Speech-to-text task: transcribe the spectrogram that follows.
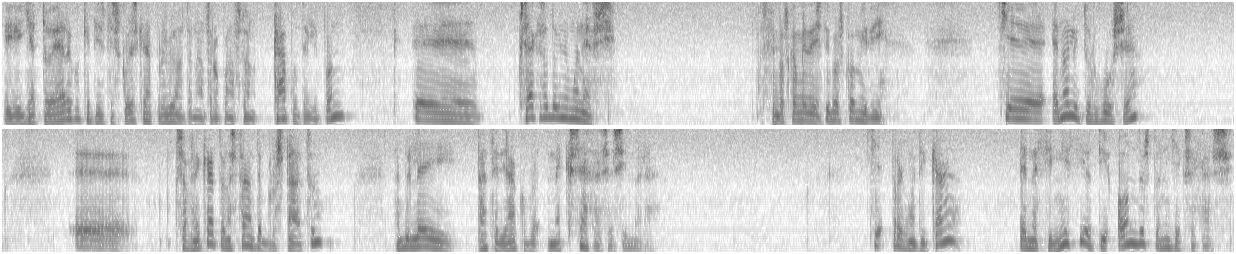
ε, για το έργο και τις δυσκολίες και τα προβλήματα των ανθρώπων αυτών. Κάποτε λοιπόν ε, ξέχασα να το μνημονεύσει. Στην Προσκομιδή. Στην Προσκομιδή. Και ενώ λειτουργούσε, ε, ξαφνικά τον αισθάνεται μπροστά του να του λέει «Πάτερ Ιάκωβε, με ξέχασε σήμερα». Και πραγματικά ενεθυμήθη ότι όντως τον είχε ξεχάσει.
